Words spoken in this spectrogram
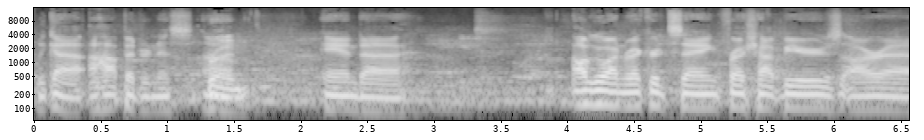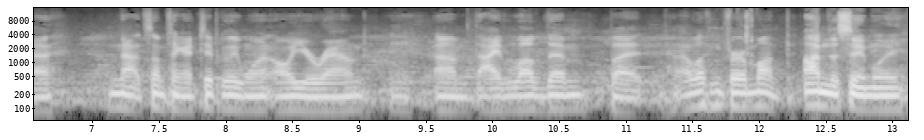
Like a, a hop bitterness. Um, Right. And uh, I'll go on record saying fresh hop beers are uh, not something I typically want all year round. Um, I love them, but I love them for a month. I'm the same way.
